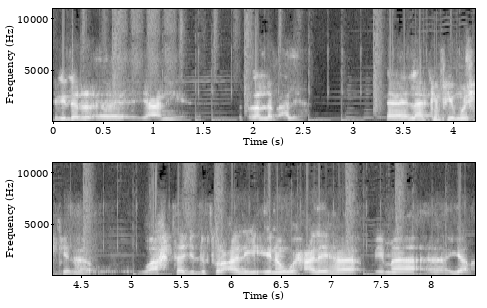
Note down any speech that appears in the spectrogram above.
تقدر يعني تتغلب عليها. لكن في مشكلة وأحتاج الدكتور علي ينوه عليها بما يرى.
